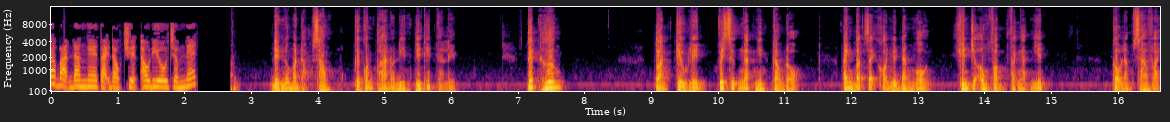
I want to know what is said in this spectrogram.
Các bạn đang nghe tại đọc chuyện audio.net Đến lúc mà đọc xong, Cái con Thỏa nó điên tiết hết cả lên. Tuyết Hương. Toàn kêu lên với sự ngạc nhiên cao độ. Anh bật dậy khỏi nơi đang ngồi, Khiến cho ông Phẩm phải ngạc nhiên. Cậu làm sao vậy?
